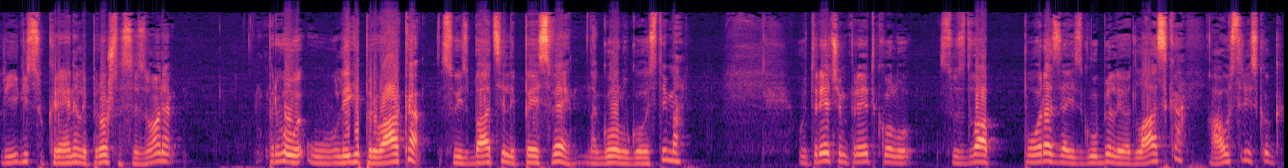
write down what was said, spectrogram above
ligi su krenuli prošle sezone. Prvo u Ligi prvaka su izbacili PSV na gol u gostima. U trećem pretkolu su s dva poraza izgubili od Laska, austrijskog.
